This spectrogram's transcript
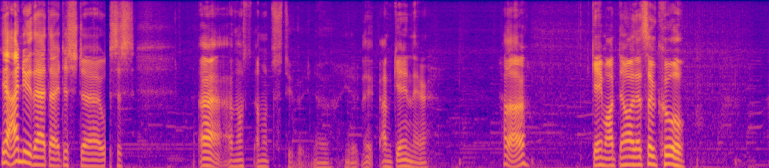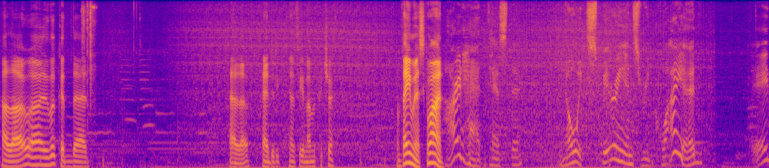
Yeah, I knew that. I just uh, was just. Uh, I'm not. I'm not stupid. No, you know, I'm getting there. Hello. Game on. No, that's so cool. Hello. Uh, look at that. Hello. Can I, do, can I take another picture? I'm famous. Come on. Hard hat tester. No experience required. It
